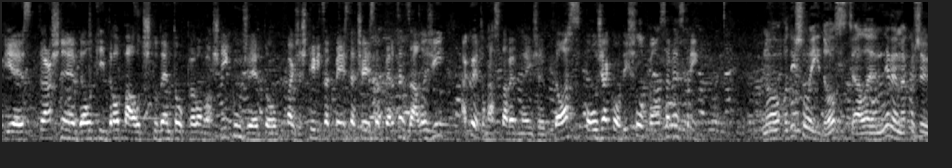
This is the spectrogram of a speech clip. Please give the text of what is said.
je strašne veľký dropout študentov v prvom ročníku, že je to fakt, že 40, 50, 60% záleží. Ako je to na stavebnej, že veľa spolužiakov odišlo v prvom semestri? No, odišlo ich dosť, ale neviem, akože,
